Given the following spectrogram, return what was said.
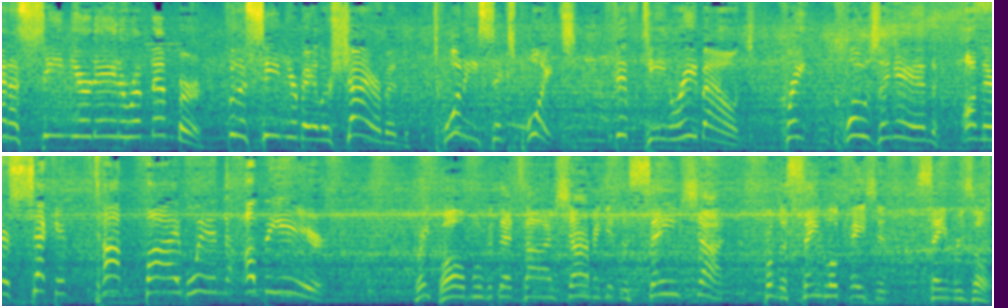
And a senior day to remember for the senior Baylor Scheierman. 26 points, 15 rebounds. Creighton closing in on their second top five win of the year. Great ball move at that time. Scheierman getting the same shot from the same location, same result.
